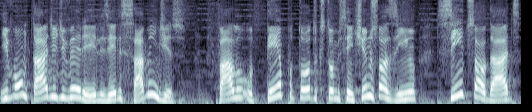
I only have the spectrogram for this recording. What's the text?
e vontade de ver eles, e eles sabem disso. Falo o tempo todo que estou me sentindo sozinho, sinto saudades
